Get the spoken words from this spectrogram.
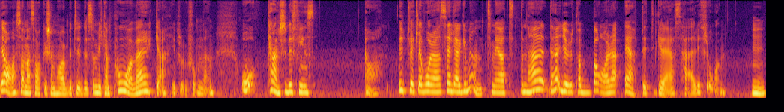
ja, sådana saker som har betydelse, som vi kan påverka i produktionen. Och kanske det finns, ja, utveckla våra säljargument med att den här, det här djuret har bara ätit gräs härifrån. Mm.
